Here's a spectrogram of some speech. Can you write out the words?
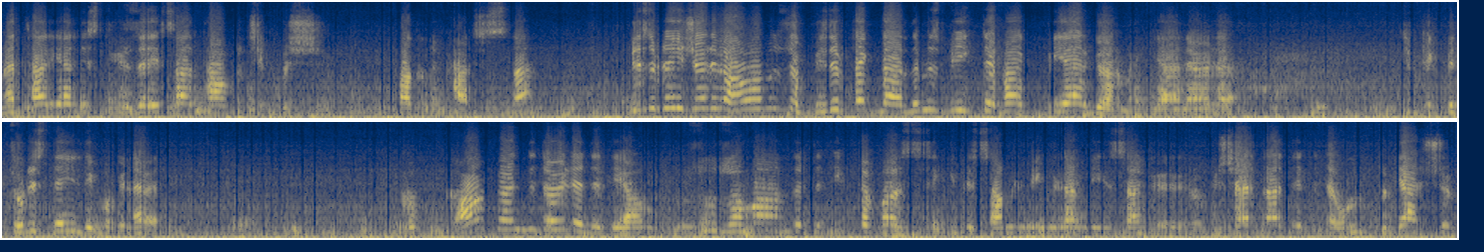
materyalist, yüzeysel tavrı çıkmış kadının karşısına. Bizim de hiç öyle bir havamız yok. Bizim tek derdimiz bir ilk defa bir yer görmek. Yani öyle tipik bir turist değildik bugün evet. Hanımefendi de öyle dedi ya. Uzun zamandır dedi ilk defa sizin gibi samimi gülen bir insan görüyorum. Bir daha dedi de unuttum. Ya şu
